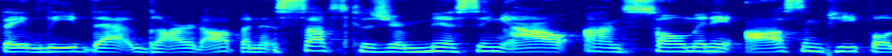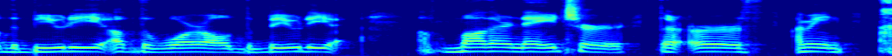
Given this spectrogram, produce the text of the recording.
they leave that guard up, and it sucks because you're missing out on so many awesome people, the beauty of the world, the beauty of Mother Nature, the Earth. I mean.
